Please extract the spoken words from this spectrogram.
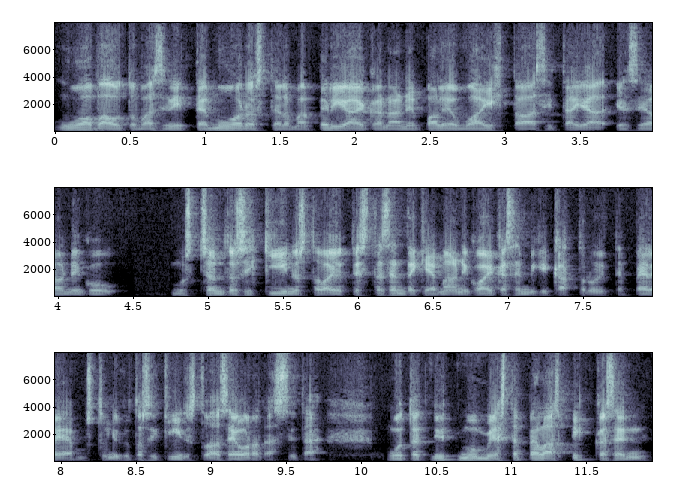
muovautuva se niiden muodostelma. Peliaikana ne paljon vaihtaa sitä, ja, ja se on niin kuin, musta se on tosi kiinnostava juttu, sitä sen takia mä oon niin aikaisemminkin katsonut niiden pelejä, musta on niin tosi kiinnostavaa seurata sitä, mutta nyt mun mielestä pelas pikkasen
